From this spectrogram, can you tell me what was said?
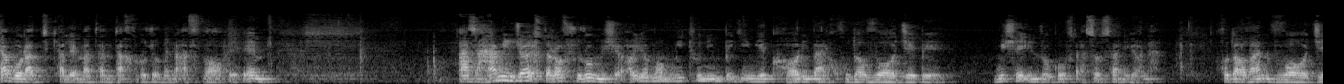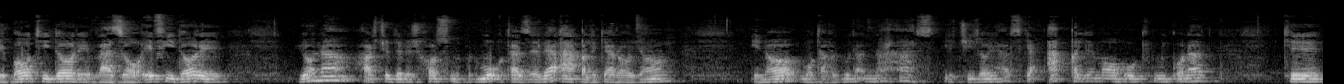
کبرت کلمتا تخرج من افواههم. از همینجا اختلاف شروع میشه. آیا ما می‌تونیم بگیم یه کاری بر خدا واجبه؟ میشه این رو گفت اساسا یا نه؟ خداوند واجباتی داره وظائفی داره. یا نه؟ هرچه دلش خواست می‌کنه. معتزله عقل گرایان اینا معتقد بودن. نه هست. یه چیزایی هست که عقل ما حکم می‌کند که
